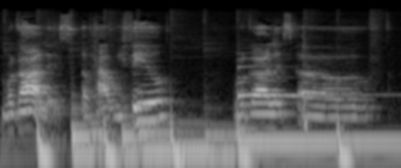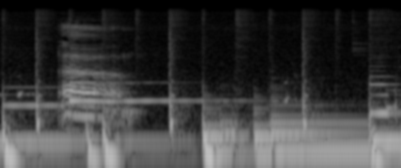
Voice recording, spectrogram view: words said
regardless of how we feel, regardless of. Um,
